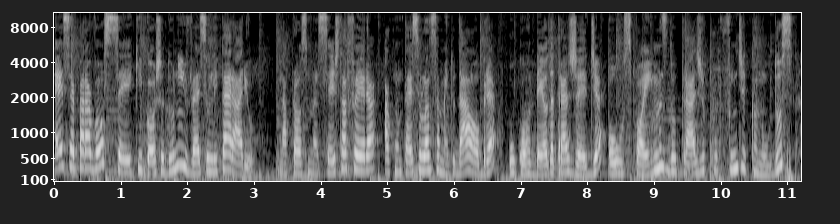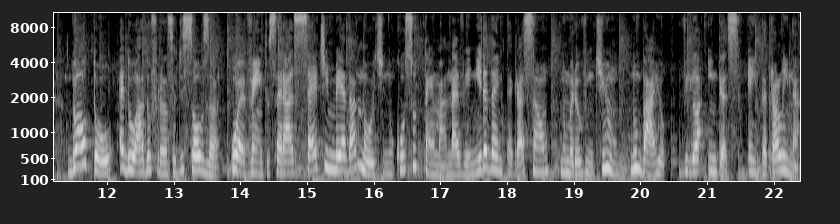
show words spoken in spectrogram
Essa é para você que gosta do universo literário. Na próxima sexta-feira acontece o lançamento da obra O Cordel da Tragédia, ou Os Poemas do Trágico Fim de Canudos, do autor Eduardo França de Souza. O evento será às sete e meia da noite no curso tema na Avenida da Integração, número 21, no bairro Vila Ingas, em Petrolina.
